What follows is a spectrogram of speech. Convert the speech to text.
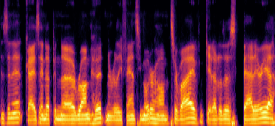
is in it. Guys end up in the wrong hood in a really fancy motorhome, survive, get out of this bad area.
